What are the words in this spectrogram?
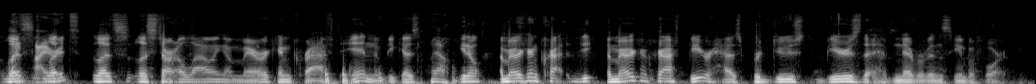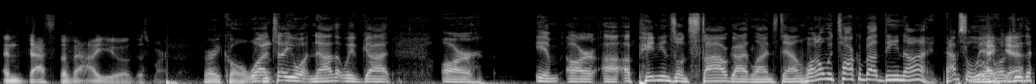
let's pirates? Let, let's let's start allowing American craft in because Yeah. you know American craft the American craft beer has produced beers that have never been seen before, and that's the value of this market. Very cool. Well, I mm-hmm. tell you what. Now that we've got our our uh, opinions on style guidelines down, why don't we talk about D9? Absolutely. You, Heck yeah. do that?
